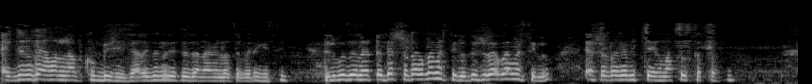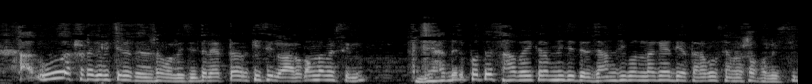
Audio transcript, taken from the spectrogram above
একজনকে আমার লাভ খুব বেশি আরেকজন গেছে জানা, আমি লসে পেরে গেছি। বুঝে একটা দেড়শো টাকা দামের ছিল, দুশো টাকা দামের ছিল। একশো টাকা বিচ্ছে এখন আফসোস করতেছে। আর ও একশো টাকা বিচ্ছে সফল হয়েছে। তাহলে একটা কি ছিল? আরও কম দামের ছিল। জেহাদের পথে সাহাবাহিকরাম নিজেদের যান জীবন লাগাই দিয়ে, তারা বলছে, আমরা সফল হয়েছি।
